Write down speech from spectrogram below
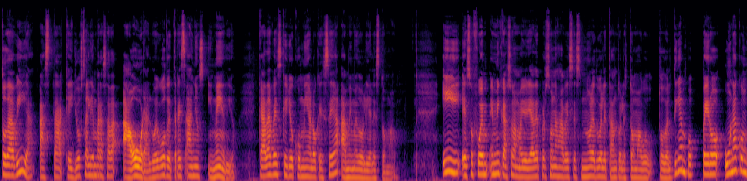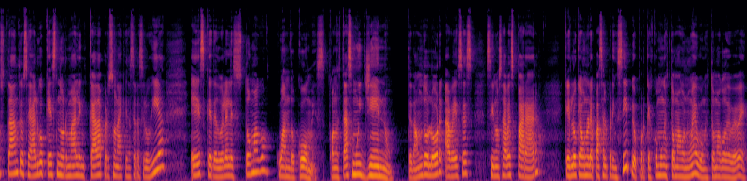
todavía hasta que yo salí embarazada ahora, luego de tres años y medio, cada vez que yo comía lo que sea, a mí me dolía el estómago. Y eso fue en mi caso, la mayoría de personas a veces no le duele tanto el estómago todo el tiempo, pero una constante, o sea, algo que es normal en cada persona que hace la cirugía, es que te duele el estómago cuando comes, cuando estás muy lleno. Te da un dolor a veces si no sabes parar, que es lo que a uno le pasa al principio, porque es como un estómago nuevo, un estómago de bebé.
